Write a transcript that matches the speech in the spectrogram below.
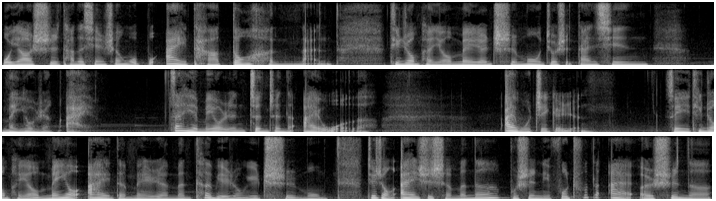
我要是他的先生，我不爱他都很难。听众朋友，美人迟暮就是担心没有人爱，再也没有人真正的爱我了，爱我这个人。所以，听众朋友，没有爱的美人们特别容易迟暮。这种爱是什么呢？不是你付出的爱，而是呢，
